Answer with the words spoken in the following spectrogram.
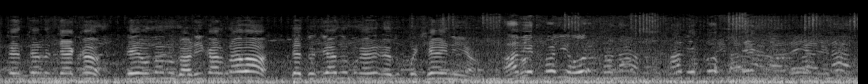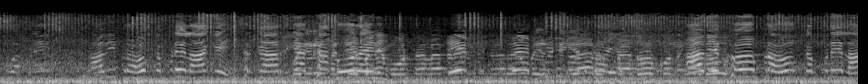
ਤਿੰਨ ਤਿੰਨ ਚੈੱਕ ਤੇ ਉਹਨਾਂ ਨੂੰ ਗਾੜੀ ਕਰਤਾ ਵਾ ਤੇ ਦੂਜਿਆਂ ਨੂੰ ਪੁੱਛਿਆ ਹੀ ਨਹੀਂ ਆ। ਆ ਵੇਖੋ ਜੀ ਹੋਰ ਸੁਣਾ। ਆ ਵੇਖੋ ਸਾਰੇ ਨਾ ਆਗੂ ਆਪਣੇ ਆ ਵੀ ਲਾ ਕੇ ਸਰਕਾਰ ਦੀਆਂ ਅੱਖਾਂ ਖੋਲ ਰਹੇ ਨੇ। ਆ। ਵੇਖੋ ਭਰਾਓ ਕੱਪੜੇ ਲਾ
